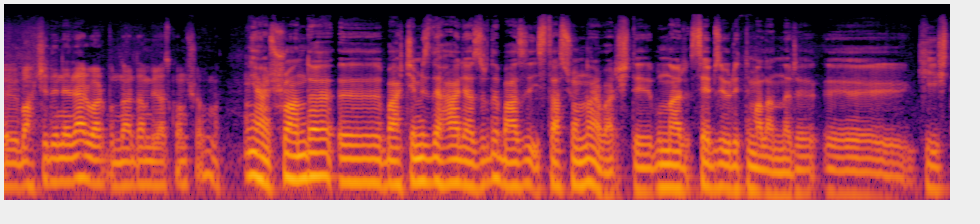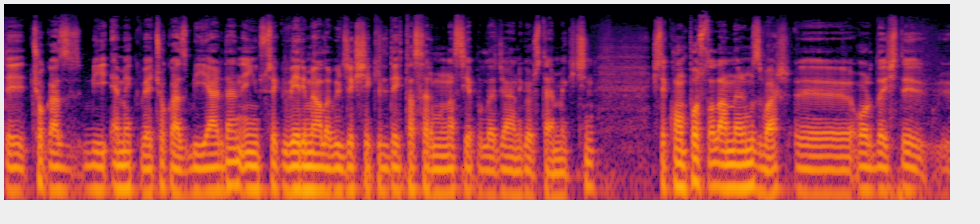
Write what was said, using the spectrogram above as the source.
Ee, bahçede neler var? Bunlardan biraz konuşalım mı? Yani şu anda e, bahçemizde hali hazırda bazı istasyonlar var. İşte bunlar sebze üretim alanları e, ki işte çok az bir emek ve çok az bir yerden en yüksek verimi alabilecek şekilde tasarımın nasıl yapılacağını göstermek için. İşte kompost alanlarımız var. E, orada işte e,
